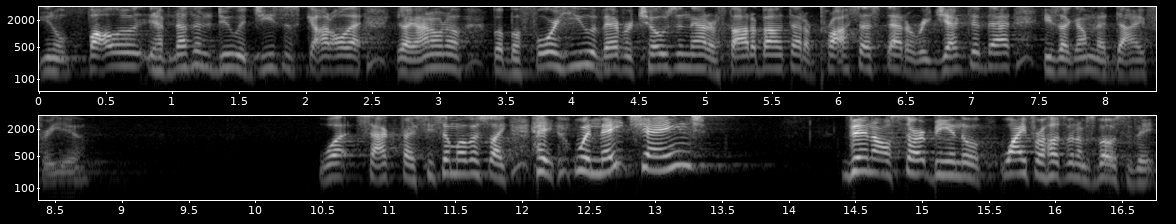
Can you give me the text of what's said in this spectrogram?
You don't follow, you have nothing to do with Jesus, God, all that. You're like, I don't know. But before you have ever chosen that or thought about that or processed that or rejected that, He's like, I'm going to die for you. What sacrifice? See, some of us like, hey, when they change, then I'll start being the wife or husband I'm supposed to be.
